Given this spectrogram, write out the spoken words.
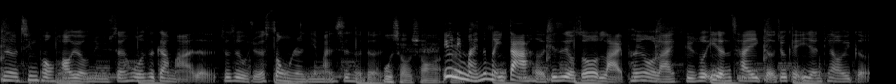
那个亲朋好友、女生或者是干嘛的，就是我觉得送人也蛮适合的。护手霜啊，因为你对买那么一大盒，其实有时候来朋友来，比如说一人拆一个，就可以一人挑一个，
